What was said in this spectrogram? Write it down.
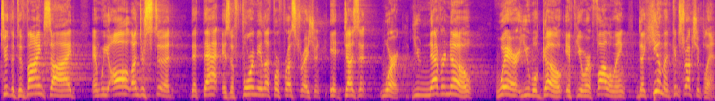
to the divine side, and we all understood that that is a formula for frustration. It doesn't work. You never know where you will go if you are following the human construction plan.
